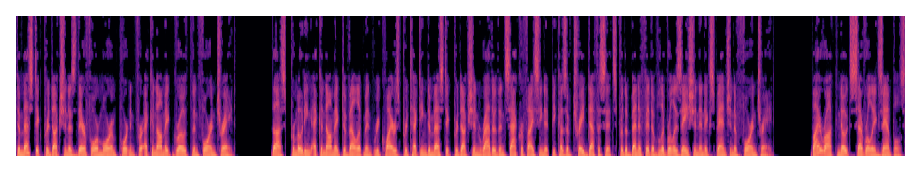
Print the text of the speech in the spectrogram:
Domestic production is therefore more important for economic growth than foreign trade. Thus, promoting economic development requires protecting domestic production rather than sacrificing it because of trade deficits for the benefit of liberalization and expansion of foreign trade. Bairoch notes several examples,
